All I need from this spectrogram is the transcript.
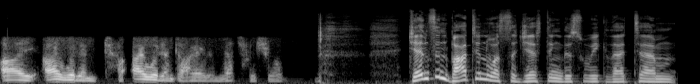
I I wouldn't I wouldn't hire him. That's for sure. Jensen Button was suggesting this week that. Um,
